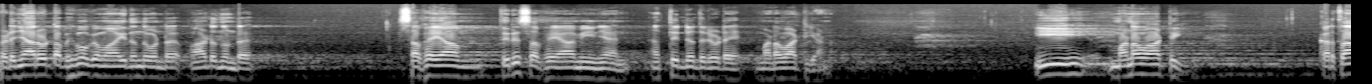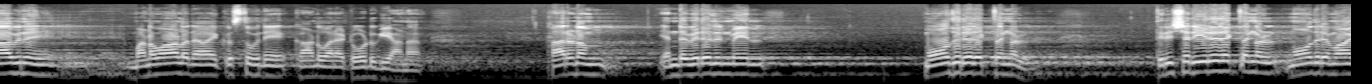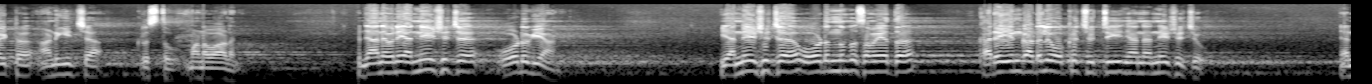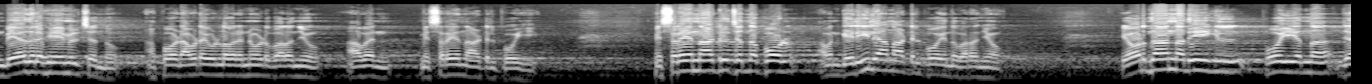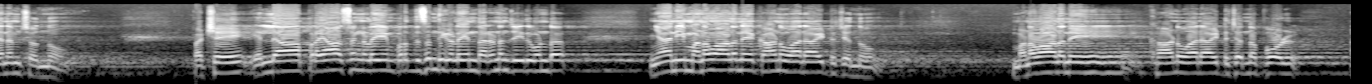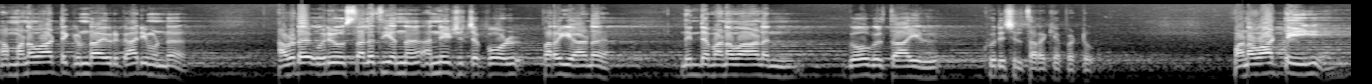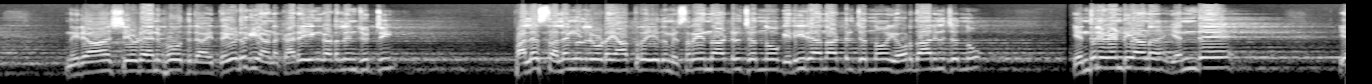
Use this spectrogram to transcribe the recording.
പടിഞ്ഞാറോട്ട് അഭിമുഖമായി നിന്നുകൊണ്ട് പാടുന്നുണ്ട്. സഭയാം തിരുസഭയാമി ഞാൻ അത്യുന്നതരുടെ മടവാട്ടിയാണ്. ഈ മണവാട്ടി കർത്താവിനെ മണവാളനായ ക്രിസ്തുവിനെ കാണുവാനായിട്ട് ഓടുകയാണ്. കാരണം എന്റെ വിരലിന്മേൽ മോതിര രക്തങ്ങൾ തിരുശരീര രക്തങ്ങൾ മോതിരമായിട്ട് അണിയിച്ച ക്രിസ്തു മണവാളൻ. ഞാനവനെ അന്വേഷിച്ച് ഓടുകയാണ്. ഈ അന്വേഷിച്ച് ഓടുന്ന സമയത്ത് കരയും കടലും ഒക്കെ ചുറ്റി ഞാൻ അന്വേഷിച്ചു. ഞാൻ ബേദലഹേമിൽ ചെന്നു. അപ്പോൾ അവിടെയുള്ളവർ എന്നോട് പറഞ്ഞു അവൻ മിശ്രയ നാട്ടിൽ പോയി. മിശ്രയ നാട്ടിൽ ചെന്നപ്പോൾ അവൻ ഗലീല നാട്ടിൽ പോയെന്ന് പറഞ്ഞു. യോർദാൻ നദിയിൽ പോയി എന്ന് ജനം ചൊന്നു. പക്ഷേ എല്ലാ പ്രയാസങ്ങളെയും പ്രതിസന്ധികളെയും തരണം ചെയ്തുകൊണ്ട് ഞാൻ ഈ മണവാളനെ കാണുവാനായിട്ട് ചെന്നു. മണവാളനെ കാണുവാനായിട്ട് ചെന്നപ്പോൾ ആ മണവാട്ടിക്കുണ്ടായ ഒരു കാര്യമുണ്ട്. അവിടെ ഒരു സ്ഥലത്ത് ചെന്ന് അന്വേഷിച്ചപ്പോൾ പറയുകയാണ് നിന്റെ മണവാളൻ ഗോകുൽ തായിൽ കുരിശിൽ തറയ്ക്കപ്പെട്ടു. മണവാട്ടി നിരാശയുടെ അനുഭവത്തിലായി തേടുകയാണ്. കരയും കടലും ചുറ്റി പല സ്ഥലങ്ങളിലൂടെ യാത്ര ചെയ്തു. മിശ്രയും നാട്ടിൽ ചെന്നു ഗലീര നാട്ടിൽ ചെന്നു യോർദാനിൽ ചെന്നു. എന്തിനു വേണ്ടിയാണ്? എന്റെ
